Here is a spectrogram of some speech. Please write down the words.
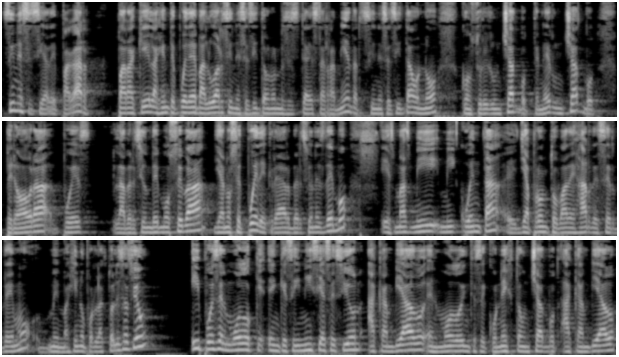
sin necesidad de pagar para que la gente pueda evaluar si necesita o no necesita esta herramienta, si necesita o no construir un chatbot, tener un chatbot. Pero ahora, pues, la versión demo se va, ya no se puede crear versiones demo. Es más, mi, mi cuenta eh, ya pronto va a dejar de ser demo, me imagino por la actualización. Y pues el modo en que se inicia sesión ha cambiado, el modo en que se conecta un chatbot ha cambiado,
